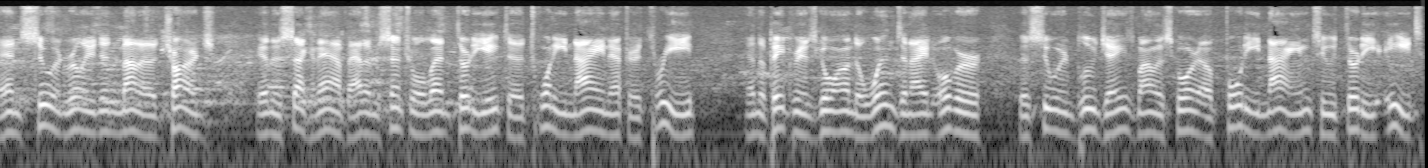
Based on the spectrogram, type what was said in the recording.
And Seward really didn't mount a charge in the second half. Adams Central led 38 to 29 after three. And the Patriots go on to win tonight over the Seward Blue Jays by the score of 49 to 38.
